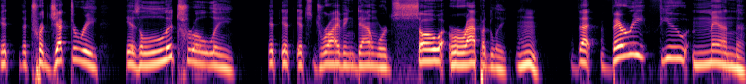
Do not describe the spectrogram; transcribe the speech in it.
it the trajectory is literally it, it it's driving downward so rapidly Mhm. that very few men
